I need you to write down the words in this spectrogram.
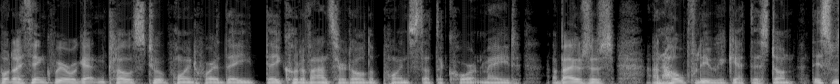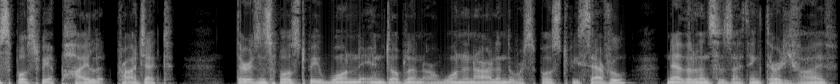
But I think we were getting close to a point where they, they could have answered all the points that the court made about it, and hopefully we could get this done. This was supposed to be a pilot project. There isn't supposed to be one in Dublin or one in Ireland. There were supposed to be several. Netherlands is, I think, 35.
